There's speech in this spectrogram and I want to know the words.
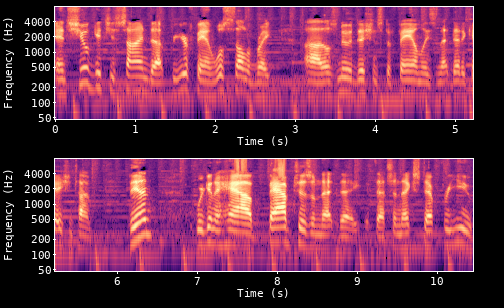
and she'll get you signed up for your family. We'll celebrate uh, those new additions to families and that dedication time. Then we're going to have baptism that day. If that's the next step for you,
